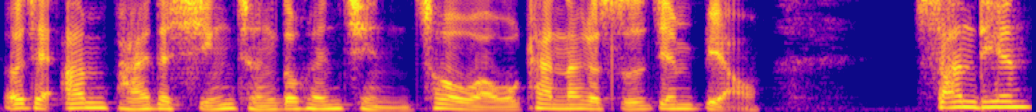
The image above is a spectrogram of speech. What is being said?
而且安排的行程都很紧凑啊。我看那个时间表，三天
